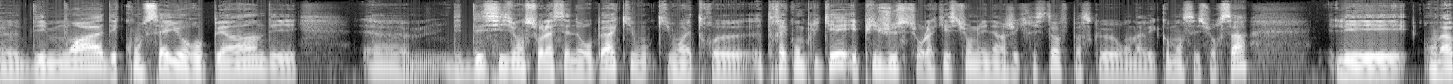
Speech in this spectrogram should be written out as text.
euh, des mois, des conseils européens, des euh, décisions sur la scène européenne qui vont, qui vont être euh, très compliquées. Et puis juste sur la question de l'énergie, Christophe, parce qu'on avait commencé sur ça, les, on a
